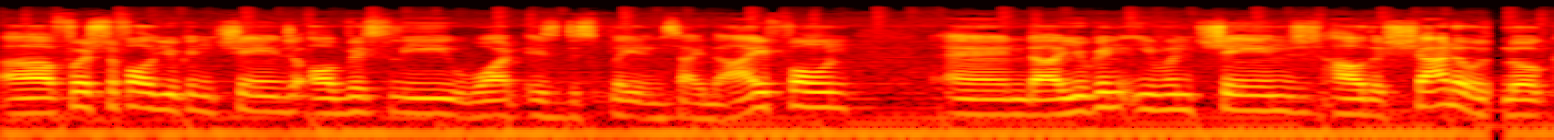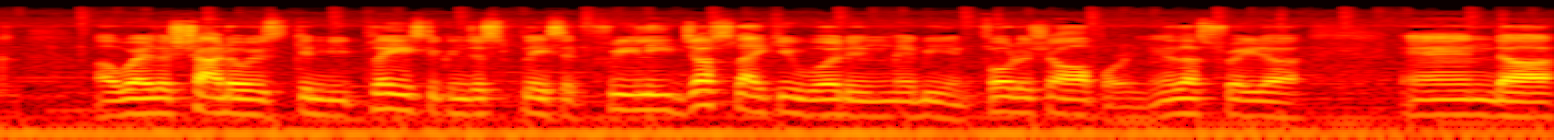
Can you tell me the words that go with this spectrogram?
Uh, first of all you can change obviously what is displayed inside the iphone. And uh, you can even change how the shadows look uh, where the shadows can be placed. You can just place it freely just like you would in maybe in photoshop or in illustrator. And uh,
